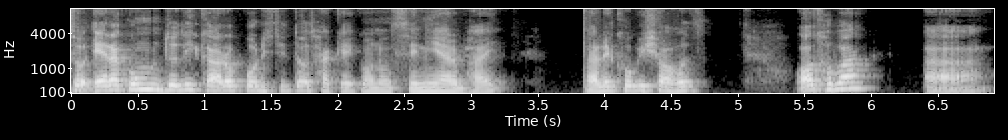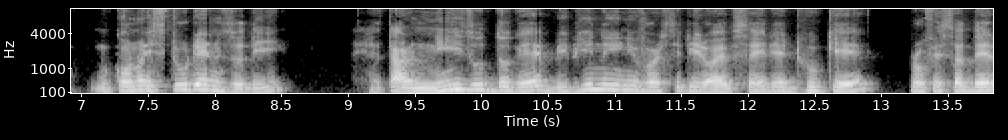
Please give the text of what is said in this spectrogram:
সো এরকম যদি কারও পরিচিত থাকে কোনো সিনিয়র ভাই, তাহলে খুবই সহজ। অথবা কোনো স্টুডেন্ট যদি তার নিজ উদ্যোগে বিভিন্ন ইউনিভার্সিটির ওয়েবসাইটে ঢুকে প্রফেসরদের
